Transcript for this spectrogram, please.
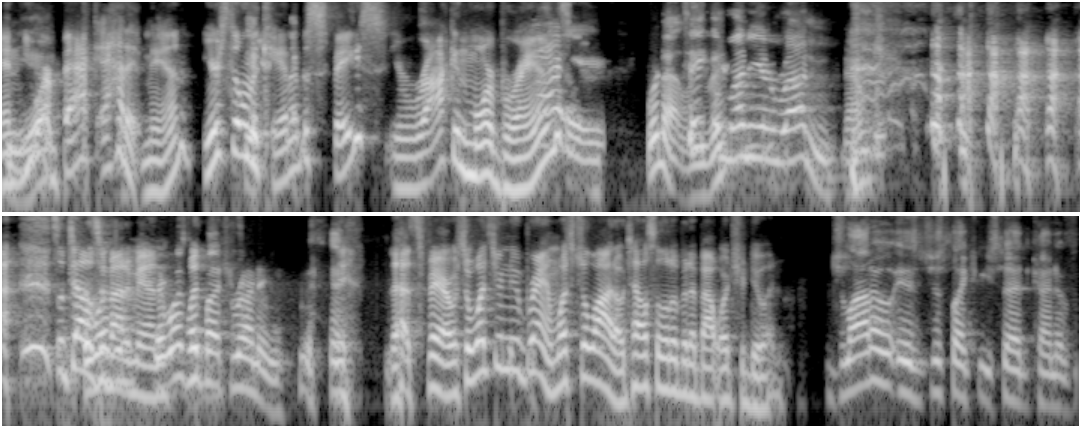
And you are back at it, man. You're still in the cannabis space. You're rocking more brands. Hey, we're not take leaving. the money and run. No. so tell us about it, man. There wasn't what, much running. that's fair. So, what's your new brand? What's Gelato? Tell us a little bit about what you're doing. Gelato is just like you said, kind of.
